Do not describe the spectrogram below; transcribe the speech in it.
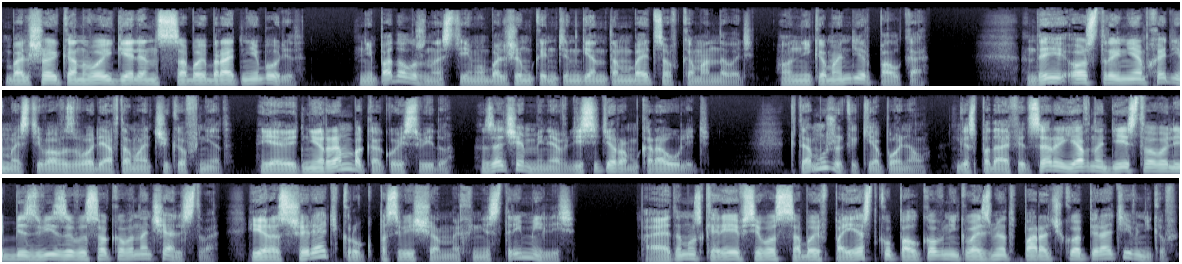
Большой конвой Гелен с собой брать не будет. Не по должности ему большим контингентом бойцов командовать. Он не командир полка. Да и острой необходимости во взводе автоматчиков нет. Я ведь не Рэмбо какой с виду. Зачем меня в десятером караулить? К тому же, как я понял, господа офицеры явно действовали без визы высокого начальства и расширять круг посвященных не стремились. Поэтому, скорее всего, с собой в поездку полковник возьмет парочку оперативников.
